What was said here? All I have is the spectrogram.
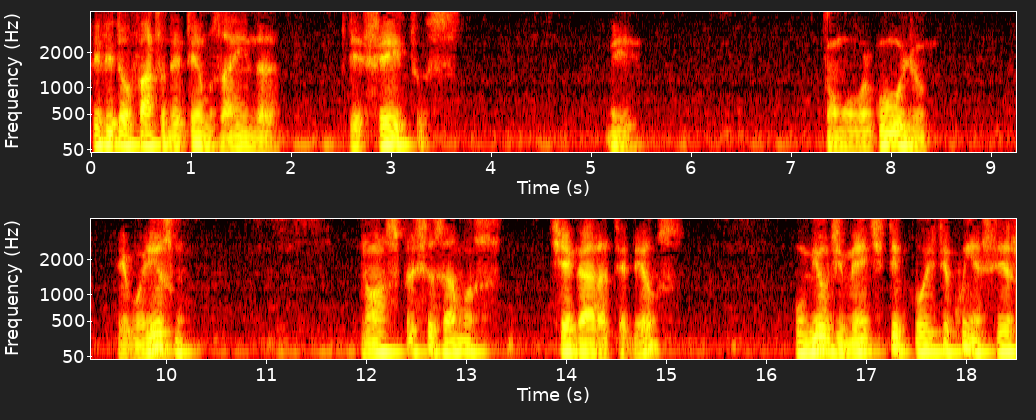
devido ao fato de termos ainda defeitos e como orgulho, egoísmo, nós precisamos chegar até Deus humildemente depois de conhecer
